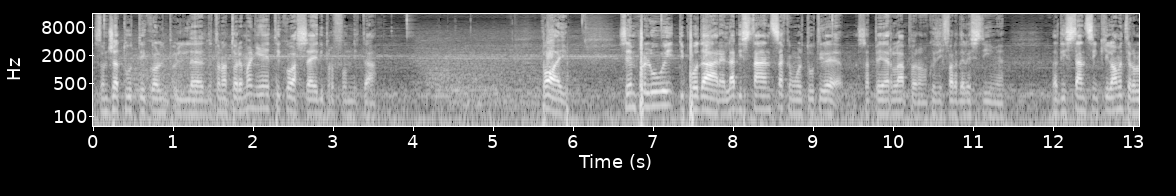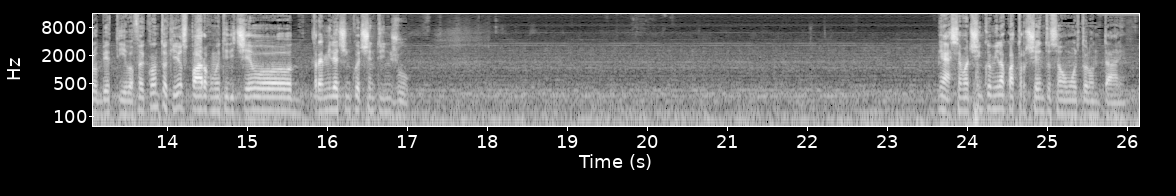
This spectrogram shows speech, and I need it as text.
Sono già tutti con il detonatore magnetico a 6 di profondità. Poi, sempre lui ti può dare la distanza, che è molto utile saperla per così fare delle stime. La distanza in chilometri dall'obiettivo. Fai conto che io sparo, come ti dicevo, 3500 in giù. Eh, siamo a 5400, siamo molto lontani.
